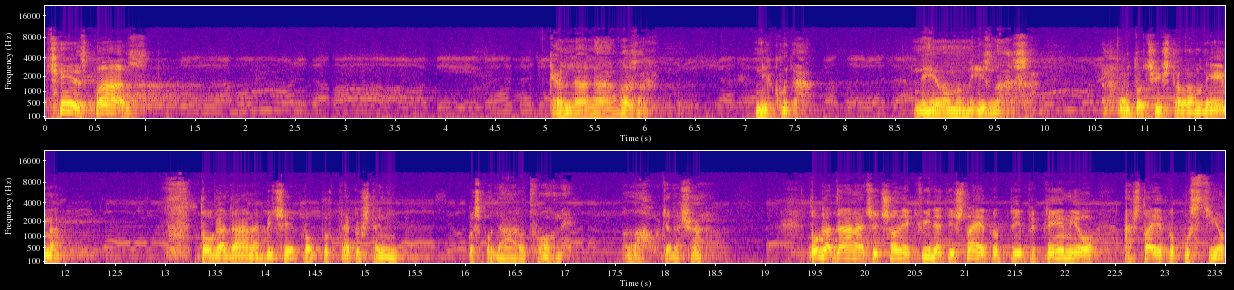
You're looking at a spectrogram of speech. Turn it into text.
Gdje je spas? kalla la vazar nikuda. Nema vam izlaza. Utočišta vam nema. Toga dana bit će prepušteni gospodaru tvome Allahu Đerašanu toga dana će čovjek vidjeti šta je pripremio a šta je propustio.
